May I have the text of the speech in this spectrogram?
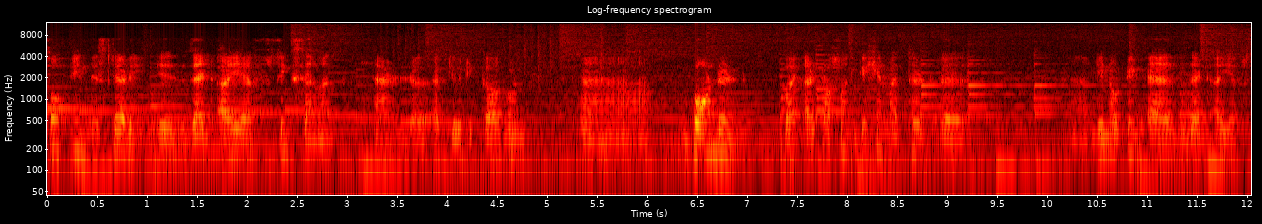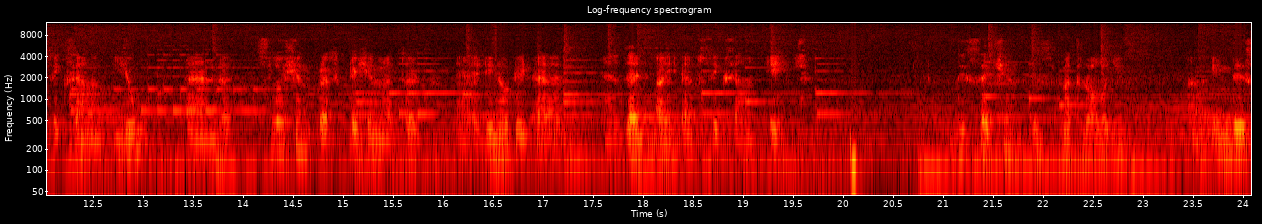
so in this study ZIF67 and uh, activated carbon uh, bonded by ultrasonication method uh, denoted as ZIF67U and solution precipitation method uh, denoted as uh, ZIF67H. This section is methodology. Uh, in this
